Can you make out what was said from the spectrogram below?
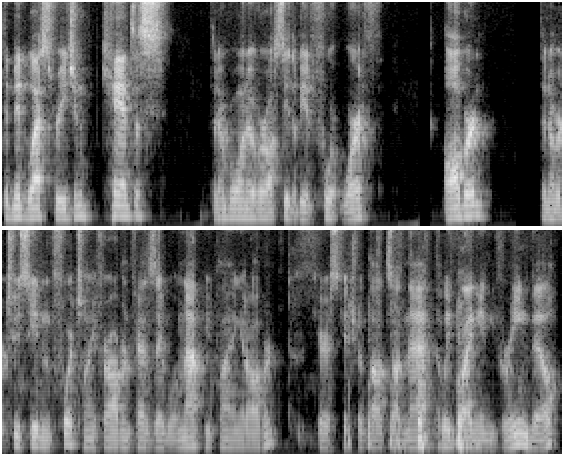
the Midwest region. Kansas, the number one overall seed, will be at Fort Worth. Auburn, the number two seed. Unfortunately for Auburn fans, they will not be playing at Auburn. Curious, to get your thoughts on that. They'll be playing in Greenville.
